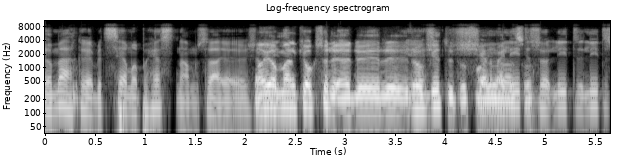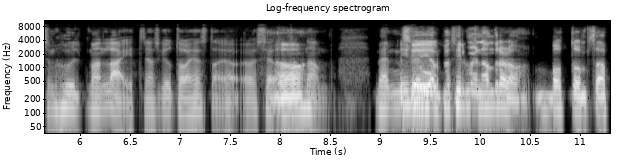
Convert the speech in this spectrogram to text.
jag märker att jag blivit sämre på hästnamn sådär. Jag, jag ja, jag lite, märker också det. Du är ruggigt ute och känner mig lite, alltså. så, lite, lite som Hultman light när jag ska uttala hästar. Jag, jag sätter ja. ett namn. Men. Ska jag hjälpa till med den andra då? Bottoms up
